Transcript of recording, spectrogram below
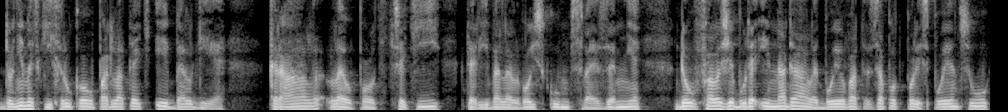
Do německých rukou padla teď i Belgie. Král Leopold III., který velel vojskům své země, doufal, že bude i nadále bojovat za podpory spojenců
